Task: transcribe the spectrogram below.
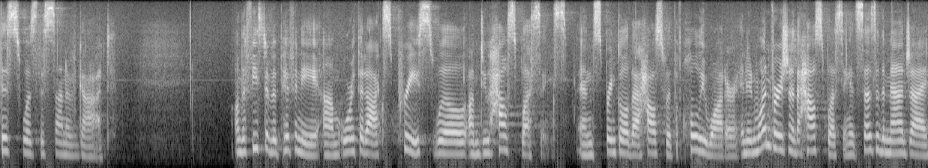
this was the Son of God. On the Feast of Epiphany, um, Orthodox priests will um, do house blessings and sprinkle the house with holy water. And in one version of the house blessing, it says of the Magi,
